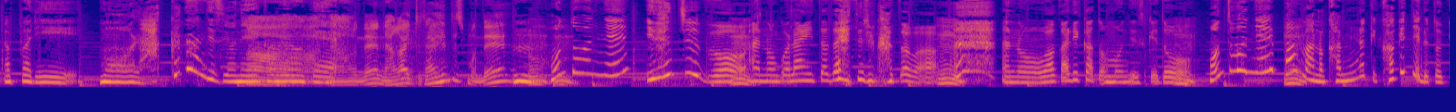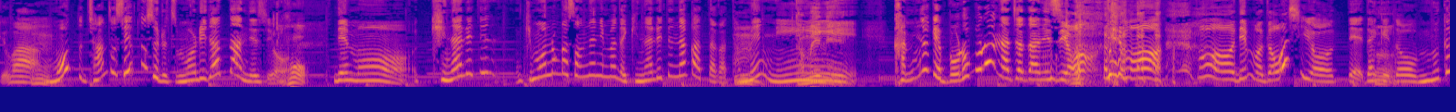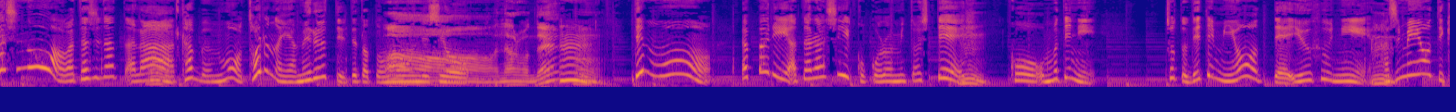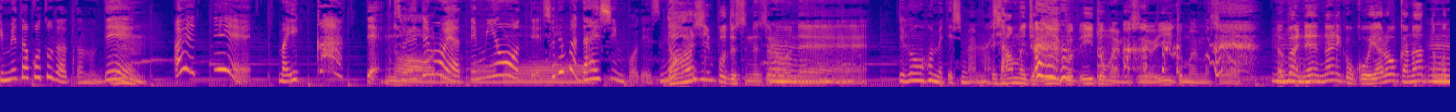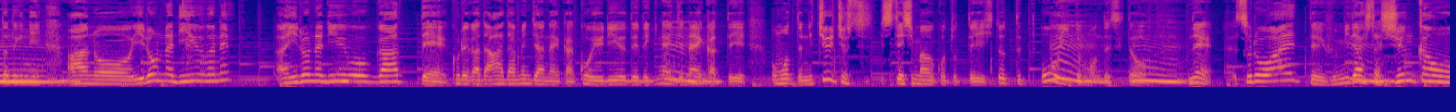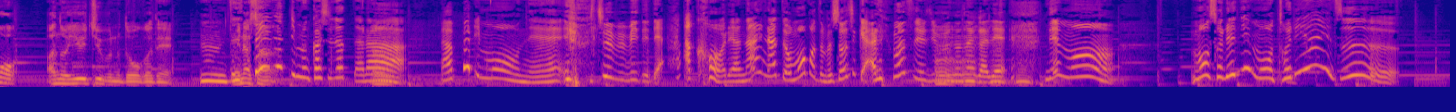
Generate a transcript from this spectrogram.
やっぱり、もう楽なんですよね、髪のあーなる毛。ほどね。長いと大変ですもんね。うん、本当はね、YouTube を、うんあの、ご覧いただいてる方は、うんあの、お分かりかと思うんですけど、うん。本当はね、パーマの髪の毛かけてる時は、うん。もっとちゃんとセットするつもりだったんですよ。ほでも、着慣れて、着物がそんなにまだ着慣れてなかったがために、うん。ために。髪の毛ボロボロになっちゃったんですよ。でも、もう、でもどうしようって。だけど、昔の私だったら、うん。多分もう撮るのやめるって言ってたと思うんですよ。ああ、なるほどね。うん。でも、やっぱり新しい試みとして、うんこう、表に、ちちょっと出てみようっていう風にうん始めようって決めたことだったので、うんで、まあ、いっかって、それでもやってみようって、それは大進歩ですね。大進歩ですね、それはね。自分を褒めてしまいました。ハムちゃん、いいこと、いいと思いますよ。いいと思いますよ。やっぱりね、うん何かこうやろうかなと思った時にう、んあの、いろんな理由がね、あいろんな理由があって、これがああダメじゃないか、こういう理由でできないんじゃないかって思ってね、躊躇ししてしまうことって人って多いと思うんですけど、うん。ね、それをあえて踏み出した瞬間を、あの YouTube の動画で、うん、絶皆さん。対だって昔だったら、やっぱりもうね、YouTube 見てて、あ、こりゃないなって思うことも正直ありますよ、自分の中で。でも、もうそれでも、とりあえず、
